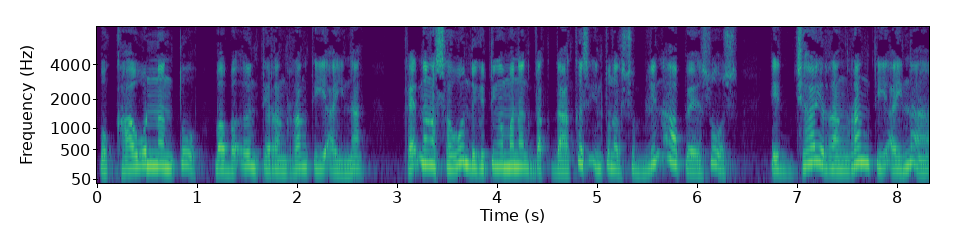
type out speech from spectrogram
Pukawen nanto babaen ti rangrang ti ay na. Kahit nga sawon, dagiti nga managdakdakes into nagsublin Apesos, idjay rangrang ti ay na,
